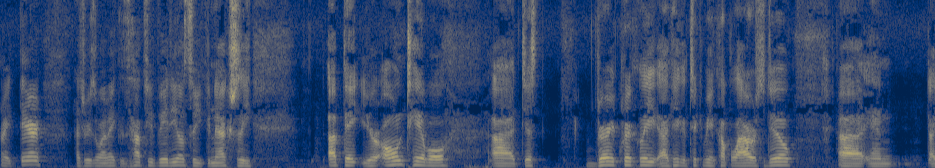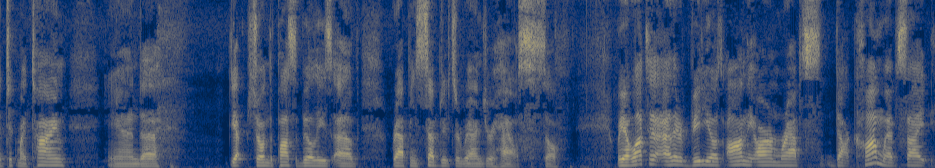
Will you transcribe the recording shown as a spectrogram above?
right there. That's the reason why I make this how-to video, so you can actually update your own table uh, just very quickly. I think it took me a couple hours to do, uh, and I took my time, and uh, yep, showing the possibilities of wrapping subjects around your house. So we have lots of other videos on the rmwraps.com website.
